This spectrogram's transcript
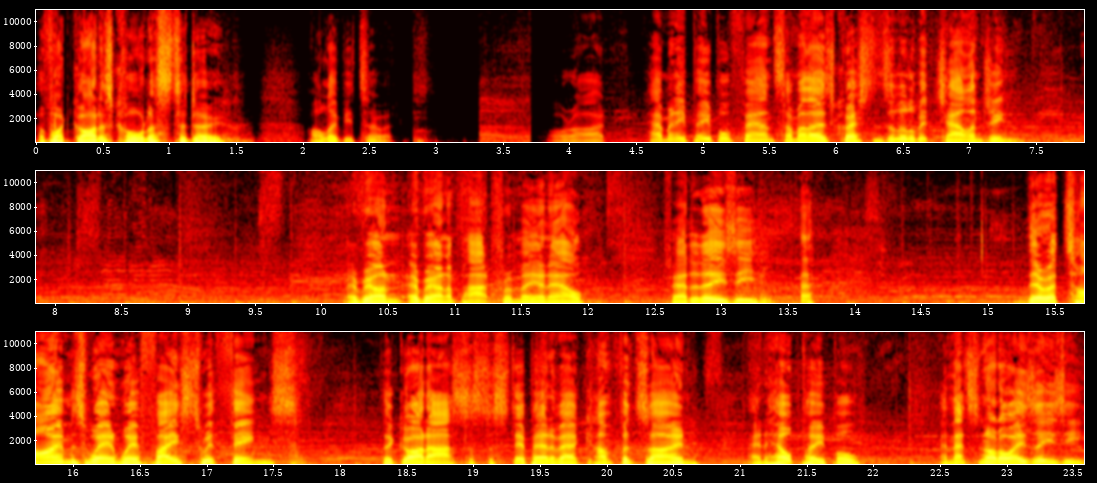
of what God has called us to do. I'll leave you to it. All right. How many people found some of those questions a little bit challenging? Everyone, everyone apart from me and Al found it easy. there are times when we're faced with things that God asks us to step out of our comfort zone and help people, and that's not always easy.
